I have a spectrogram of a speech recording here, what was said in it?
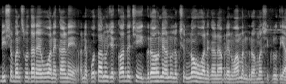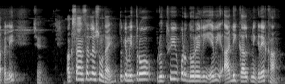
ડિસ્ટર્બન્સ વધારે હોવાને કારણે અને પોતાનું જે કદ છે, એ ગ્રહને અનુલક્ષણ ન હોવાને કારણે આપણે વામન ગ્રહમાં સ્વીકૃતિ આપેલી છે. અક્ષાંશ એટલે શું થાય? તો કે મિત્રો, પૃથ્વી ઉપર દોરેલી એવી આડી કાલ્પનિક રેખા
